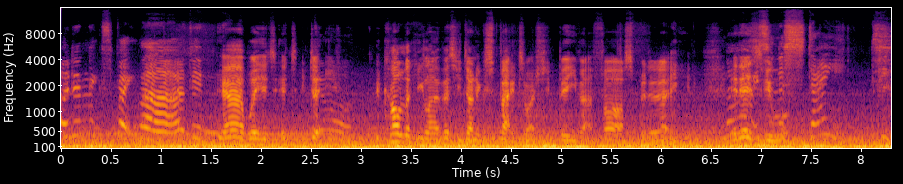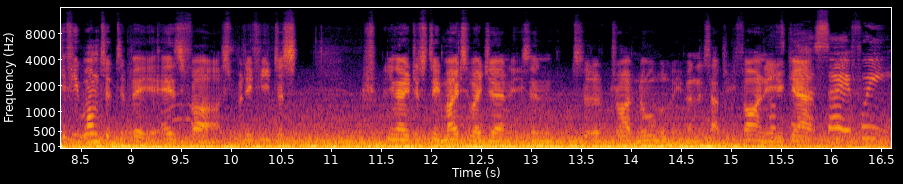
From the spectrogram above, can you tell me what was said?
I didn't expect that. I didn't. yeah, well, it, it, it, the car looking like this, you don't expect to actually be that fast, but it, No, it is. it's If you, an estate. If you- if you want it to be, it is fast. But if you just, you know, just do motorway journeys and sort of drive normally, then it's absolutely fine. And you get, say if we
